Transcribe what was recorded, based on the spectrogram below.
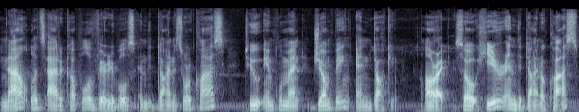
Now let's add a couple of variables in the dinosaur class to implement jumping and ducking. Alright, so here in the dino class,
